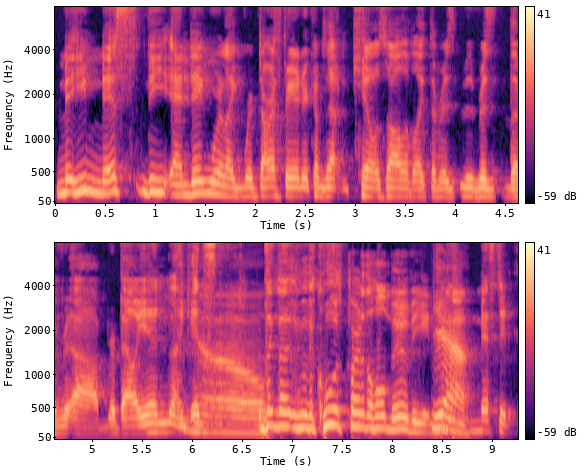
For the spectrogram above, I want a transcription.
he missed the ending where like where Darth Vader comes out and kills all of like the res- res- the uh, rebellion. Like it's, No. it's like the, the coolest part of the whole movie. And he Yeah. missed it.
